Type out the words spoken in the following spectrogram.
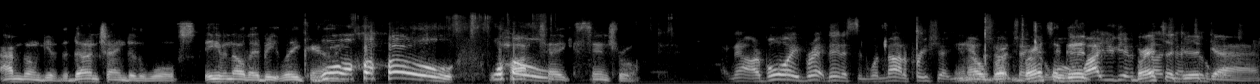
I'm going to give the dun chain to the Wolves, even though they beat Lee County. Whoa, whoa! Hot take central. Now our boy Brett Dennison would not appreciate you. You know, Brett- Brett's a good- Why are you giving Brett's a good guy.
